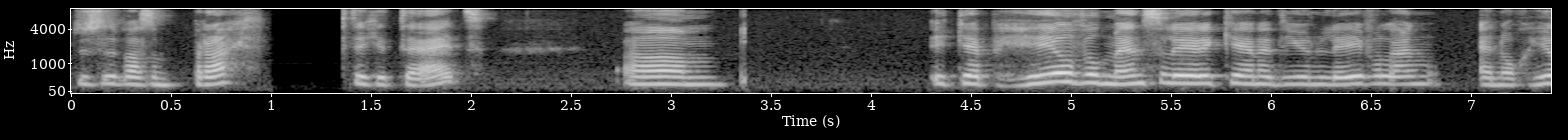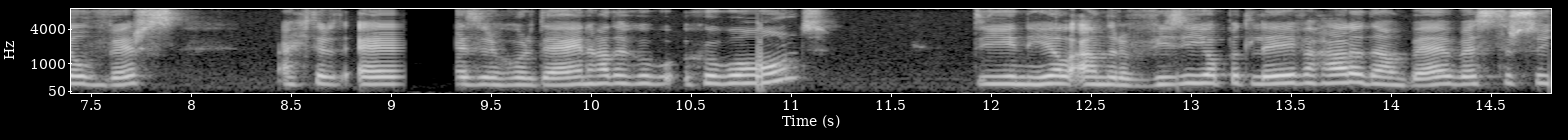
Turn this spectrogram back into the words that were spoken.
Dus het was een prachtige tijd. Ehm, ik heb heel veel mensen leren kennen die hun leven lang en nog heel vers achter het ijzeren gordijn hadden gewoond. Die een heel andere visie op het leven hadden dan wij westerse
